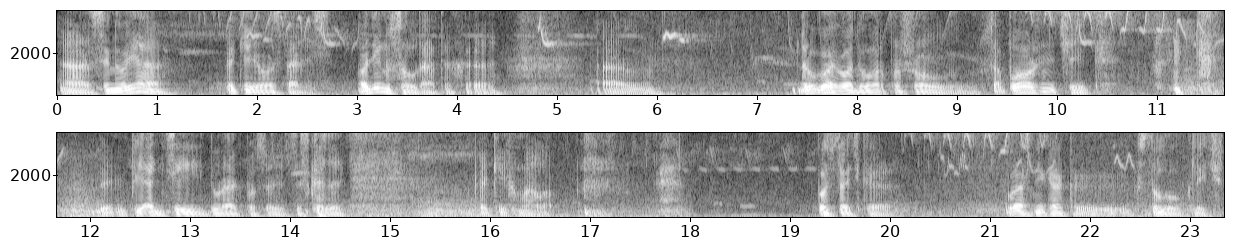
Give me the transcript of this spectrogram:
А сыновья, какие остались? Один в солдатах, а, а другой во двор пошел, сапожничает. Пьяница и дурак, по совести сказать. Каких мало. Постойте-ка, вас никак э, к столу кличут.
